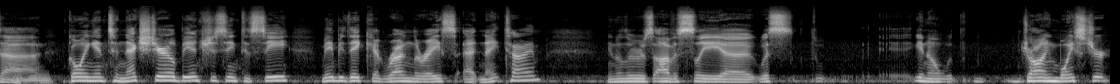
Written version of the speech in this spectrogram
uh, Mhm. going into next year, it'll be interesting to see. Maybe they could run the race at nighttime. You know, there was obviously uh, with you know drawing moisture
